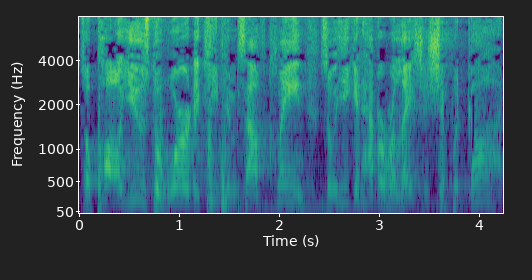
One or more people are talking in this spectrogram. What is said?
So Paul used the word to keep himself clean so he could have a relationship with God.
